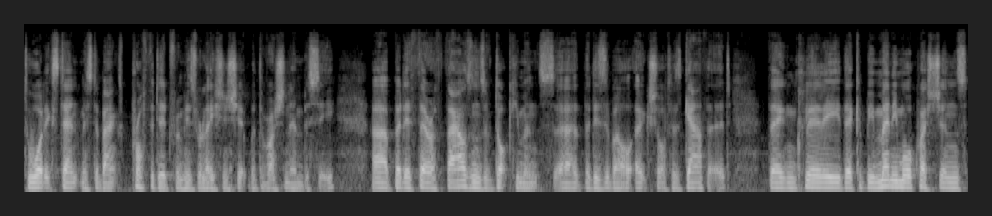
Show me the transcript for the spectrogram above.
to what extent Mr. Banks profited from his relationship with the Russian embassy. Uh, but if there are thousands of documents uh, that Isabel Oakeshott has gathered, then clearly there could be many more questions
